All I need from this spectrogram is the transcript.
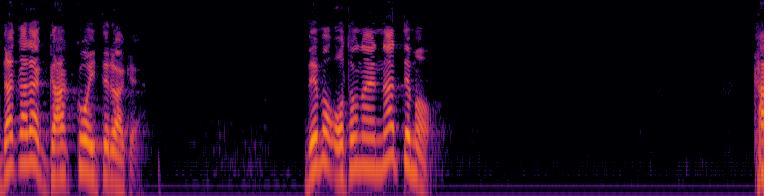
だから学校行ってるわけ。でも大人になっても考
